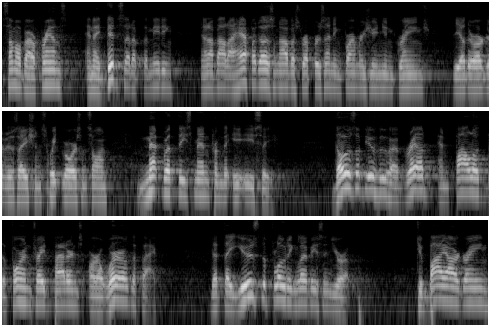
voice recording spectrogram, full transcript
some of our friends, and I did set up the meeting, and about a half a dozen of us representing Farmers Union, Grange, the other organizations, wheat growers, and so on, met with these men from the EEC. Those of you who have read and followed the foreign trade patterns are aware of the fact that they use the floating levies in Europe to buy our grain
